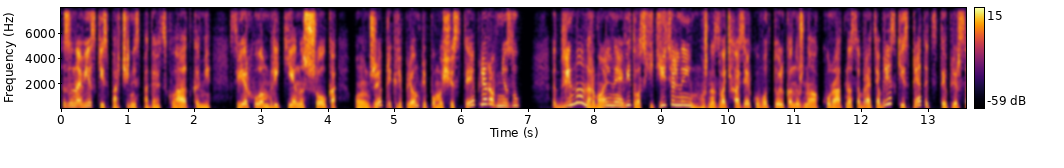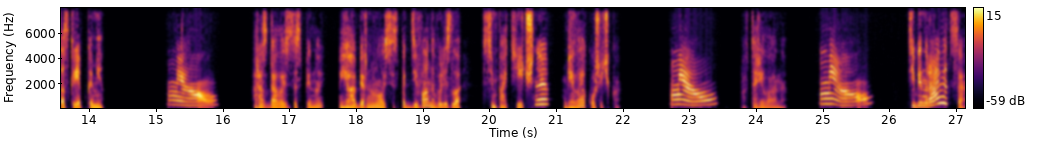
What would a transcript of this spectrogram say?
Занавески из парчи не спадают складками, сверху ламбрикен из шелка, он же прикреплен при помощи степлера внизу. Длина нормальная, вид восхитительный, можно звать хозяйку, вот только нужно аккуратно собрать обрезки и спрятать степлер со скрепками. «Мяу», — раздалась за спиной. Я обернулась из-под дивана, вылезла симпатичная белая кошечка. «Мяу», — повторила она. «Мяу». «Тебе нравится?»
